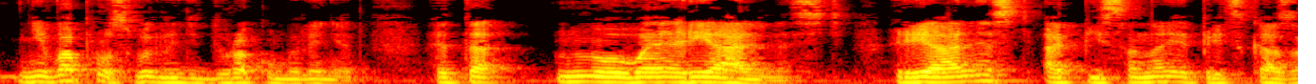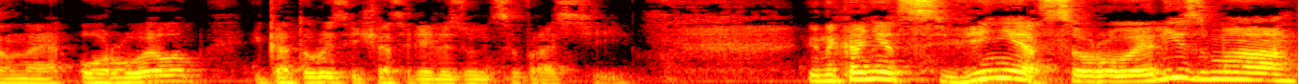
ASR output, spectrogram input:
не вопрос, выглядеть дураком или нет. Это новая реальность. Реальность, описанная и предсказанная Оруэллом, и которая сейчас реализуется в России. И, наконец, венец оруэллизма,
